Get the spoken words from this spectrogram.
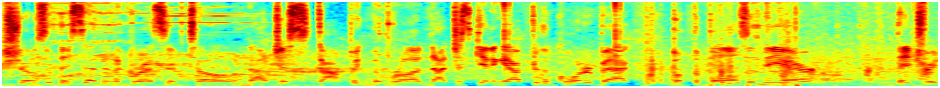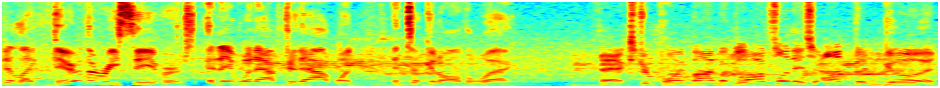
Shows that they set an aggressive tone, not just stopping the run, not just getting after the quarterback, but the ball's in the air. They treat it like they're the receivers, and they went after that one and took it all the way. Extra point by McLaughlin is up and good,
